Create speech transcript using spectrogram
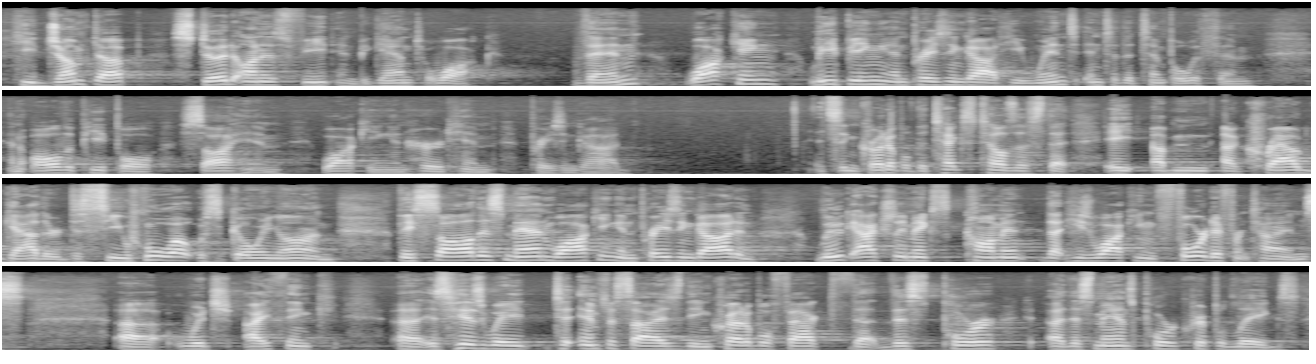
He jumped up, stood on his feet, and began to walk. Then walking, leaping, and praising God, he went into the temple with them, and all the people saw him walking and heard him praising God. It's incredible. The text tells us that a, a, a, crowd gathered to see what was going on. They saw this man walking and praising God, and Luke actually makes comment that he's walking four different times, uh, which I think uh, is his way to emphasize the incredible fact that this poor, uh, this man's poor crippled legs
